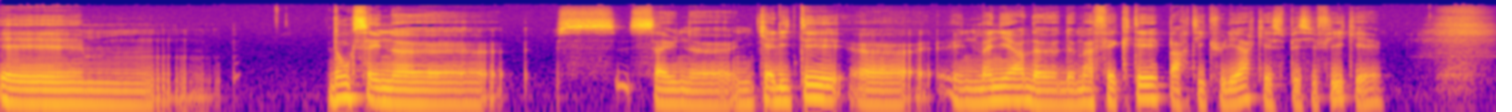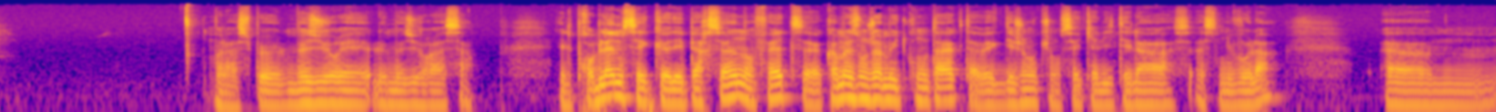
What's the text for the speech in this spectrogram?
Et donc c'est une, ça a une, qualité, euh, une manière de, m'affecter particulière qui est spécifique et voilà, je peux le mesurer, le mesurer à ça. Et le problème, c'est que des personnes, en fait, comme elles n'ont jamais eu de contact avec des gens qui ont ces qualités-là, à ce niveau-là, euh,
